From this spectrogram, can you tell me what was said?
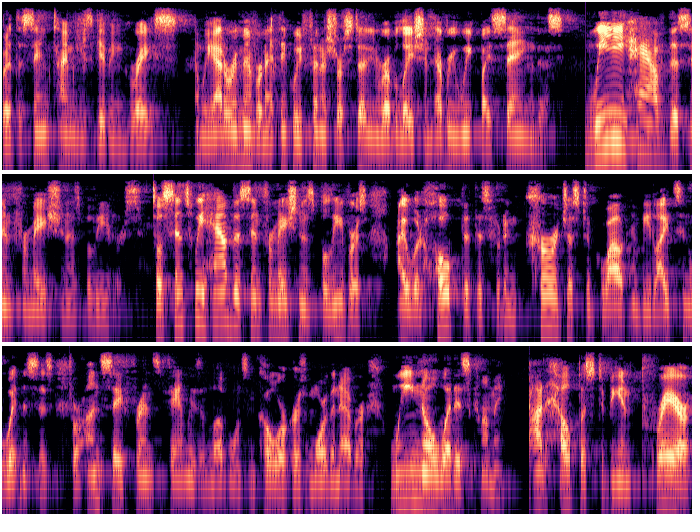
but at the same time, He's giving grace. And we got to remember, and I think we finished our study in Revelation every week by saying this we have this information as believers. So, since we have this information as believers, I would hope that this would encourage us to go out and be lights and witnesses for unsaved friends, families, and loved ones and coworkers more than ever. We know what is coming. God, help us to be in prayer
